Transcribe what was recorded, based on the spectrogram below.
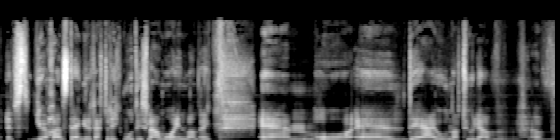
ha en strengere retorikk mot islam og innvandring. og det er jo naturlig av, av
